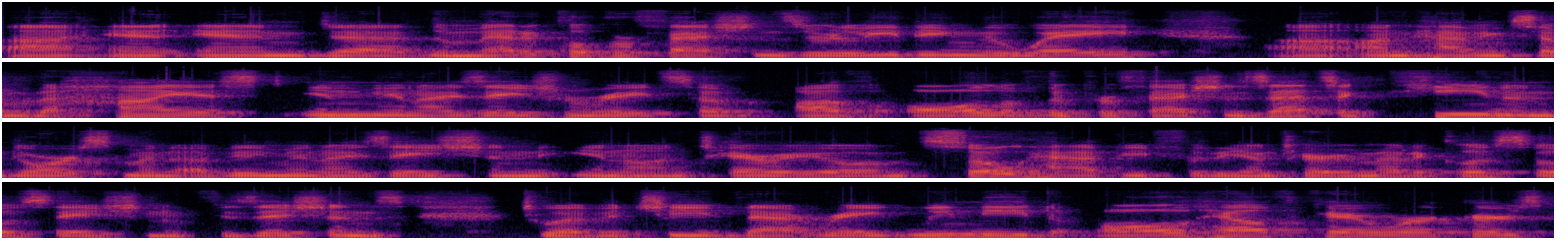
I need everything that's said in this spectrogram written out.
Uh, and, and uh, the medical professions are leading the way uh, on having some of the highest immunization rates of, of all of the professions. That's a keen endorsement of immunization in Ontario. I'm so happy for the Ontario Medical Association of Physicians to have achieved that rate. We need all healthcare workers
